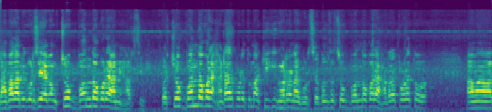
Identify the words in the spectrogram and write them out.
লাফালাফি করছি এবং চোখ বন্ধ করে আমি হাঁটছি। তো চোখ বন্ধ করে হাঁটার পরে তোমার কী কী ঘটনা ঘটছে? বলছে, চোখ বন্ধ করে হাঁটার পরে তো আমার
